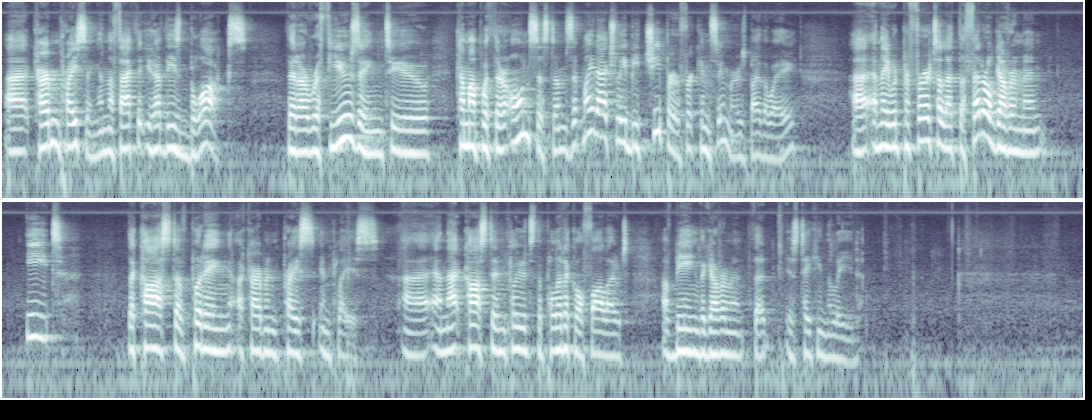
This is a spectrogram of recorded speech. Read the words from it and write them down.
uh, carbon pricing and the fact that you have these blocks that are refusing to come up with their own systems that might actually be cheaper for consumers, by the way, Uh, and they would prefer to let the federal government eat the cost of putting a carbon price in place. Uh, and that cost includes the political fallout of being the government that is taking the lead.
